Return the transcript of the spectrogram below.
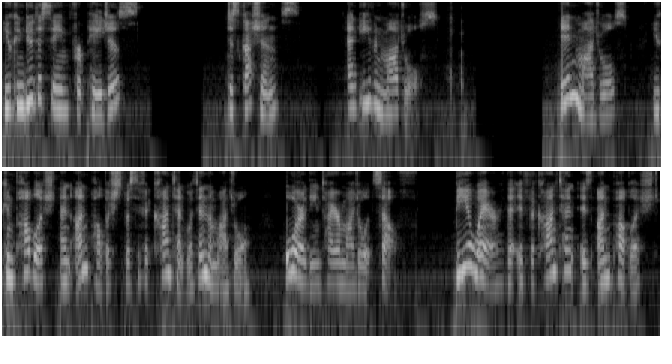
You can do the same for pages, discussions, and even modules. In modules, you can publish and unpublish specific content within the module, or the entire module itself. Be aware that if the content is unpublished,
